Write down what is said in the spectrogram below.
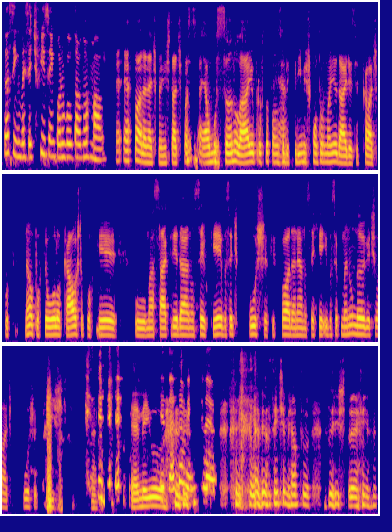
Então, assim, vai ser difícil, hein, quando voltar ao normal. É, é foda, né? Tipo, a gente tá, tipo, é, almoçando lá e o professor falando É. sobre crimes contra a humanidade. Aí você fica lá, tipo, não, porque o holocausto, porque o massacre da não sei o quê, e você, tipo, puxa, que foda, né? Não sei o quê, e você comendo um nugget lá, tipo, puxa, que triste. É, é meio, Exatamente, Léo. é meio um sentimento meio estranho.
